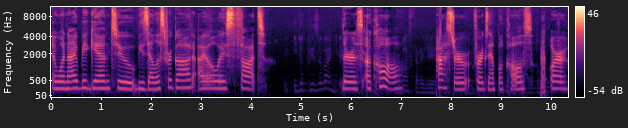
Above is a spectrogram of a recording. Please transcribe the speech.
And when I began to be zealous for God, I always thought there is a call. Pastor, for example, calls, or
